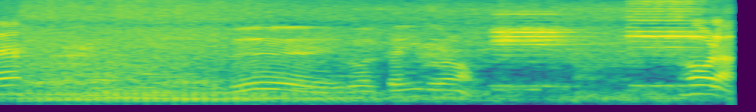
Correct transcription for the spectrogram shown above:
ഏ? ഇത് ഇതുപോലത്തെ ഇത് വേണം. ഹോളാ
